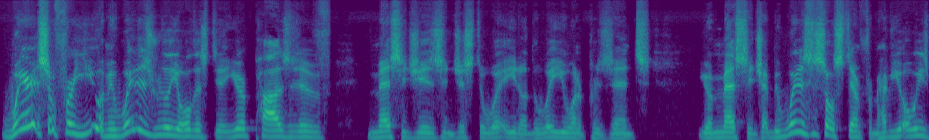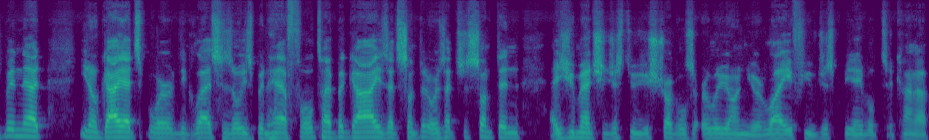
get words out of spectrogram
Where so for you, I mean, where does really all this do your positive messages and just the way you know the way you want to present your message? I mean, where does this all stem from? Have you always been that you know guy that's where the glass has always been half full type of guy? Is that something, or is that just something as you mentioned, just through your struggles early on in your life, you've just been able to kind of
